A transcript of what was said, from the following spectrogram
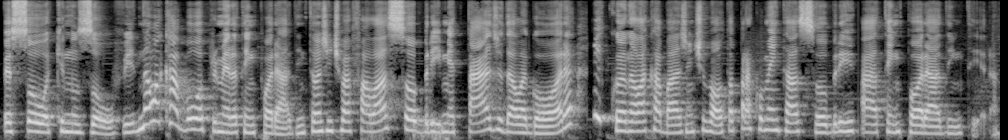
pessoa que nos ouve, não acabou a primeira temporada. Então a gente vai falar sobre metade dela agora e quando ela acabar a gente volta para comentar sobre a temporada inteira.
